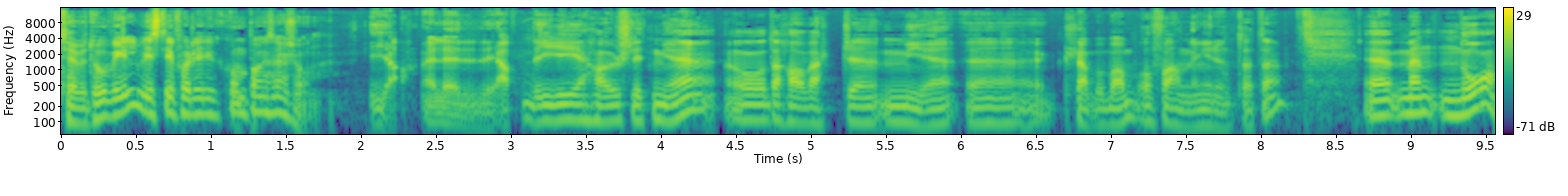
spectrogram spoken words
TV 2 vil hvis de får litt kompensasjon. Ja, eller ja, de har jo slitt mye, og det har vært eh, mye eh, klabb og babb og forhandlinger rundt dette. Eh, men nå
